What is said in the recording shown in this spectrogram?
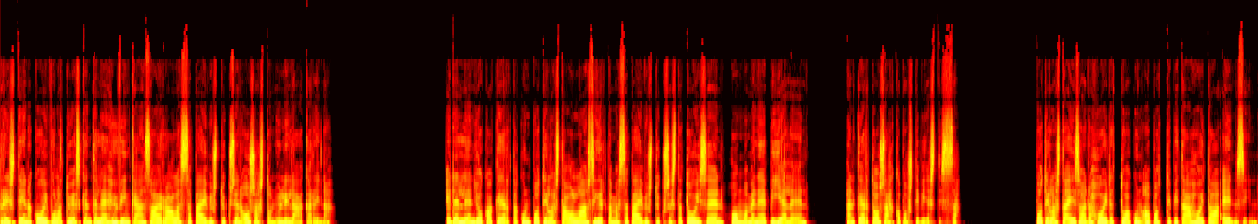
Kristiina Koivula työskentelee Hyvinkään sairaalassa päivystyksen osaston ylilääkärinä. Edelleen joka kerta, kun potilasta ollaan siirtämässä päivystyksestä toiseen, homma menee pieleen, hän kertoo sähköpostiviestissä. Potilasta ei saada hoidettua, kun apotti pitää hoitaa ensin.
